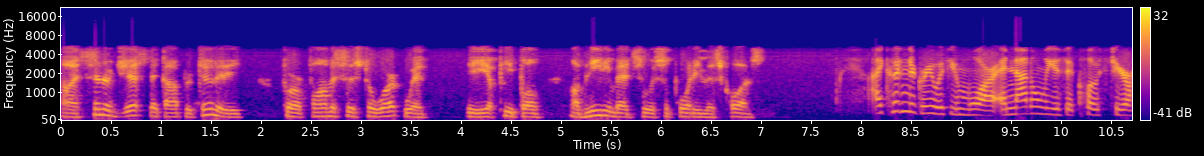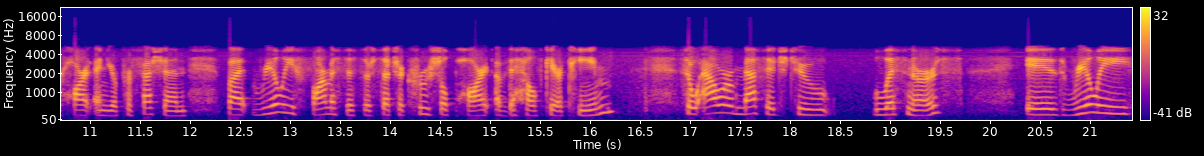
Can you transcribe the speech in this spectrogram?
uh, synergistic opportunity for a pharmacist to work with the people of NeedyMeds who are supporting this cause. I couldn't agree with you more. And not only is it close to your heart and your profession, but really pharmacists are such a crucial part of the healthcare team. So our message to listeners is really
